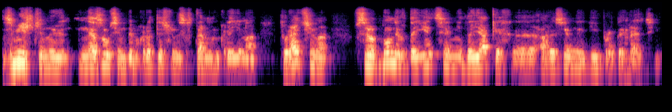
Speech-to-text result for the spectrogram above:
зміщеною не зовсім демократичною системою країна Туреччина все одно не вдається ні до яких е, агресивних дій проти Греції.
